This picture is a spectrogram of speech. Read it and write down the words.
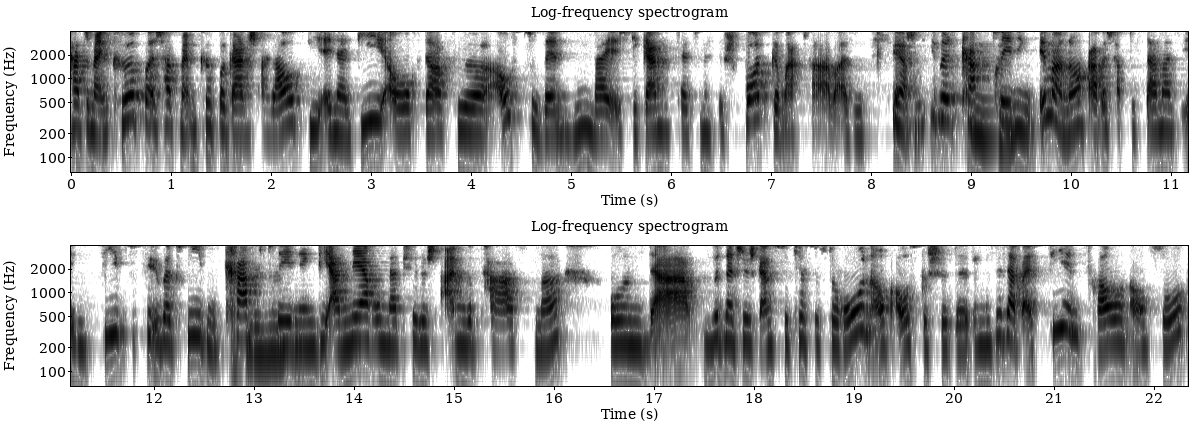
hatte mein Körper, ich habe meinem Körper gar nicht erlaubt, die Energie auch dafür aufzuwenden, weil ich die ganze Zeit zum Beispiel Sport gemacht habe. Also ja. ich liebe Krafttraining mhm. immer noch, aber ich habe das damals eben viel zu viel übertrieben. Krafttraining, mhm. die Ernährung natürlich angepasst, ne? Und da wird natürlich ganz viel Testosteron auch ausgeschüttet. Und es ist ja bei vielen Frauen auch so,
